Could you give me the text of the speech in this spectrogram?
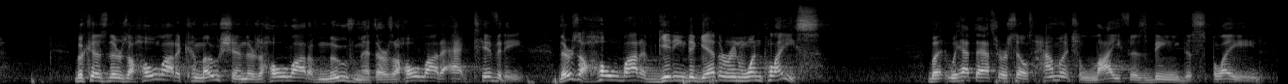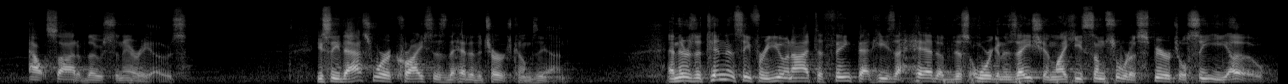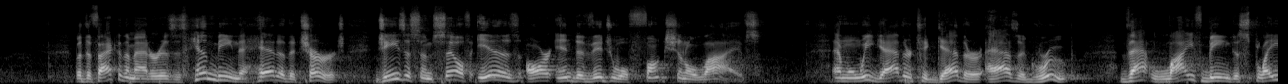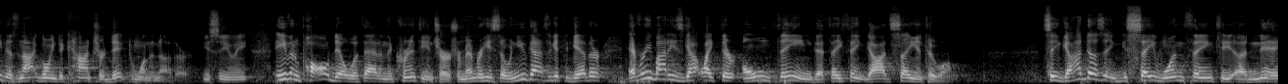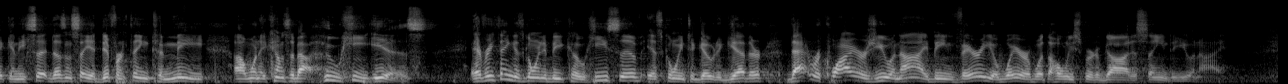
Because there's a whole lot of commotion, there's a whole lot of movement, there's a whole lot of activity, there's a whole lot of getting together in one place. But we have to ask ourselves how much life is being displayed outside of those scenarios. You see, that's where Christ as the head of the church comes in. And there's a tendency for you and I to think that he's ahead of this organization, like he's some sort of spiritual CEO. But the fact of the matter is, is him being the head of the church, Jesus himself is our individual functional lives. And when we gather together as a group, that life being displayed is not going to contradict one another. You see what I mean? Even Paul dealt with that in the Corinthian church. Remember, he said, when you guys get together, everybody's got like their own thing that they think God's saying to them. See, God doesn't say one thing to uh, Nick, and He doesn't say a different thing to me uh, when it comes about who He is. Everything is going to be cohesive, it's going to go together. That requires you and I being very aware of what the Holy Spirit of God is saying to you and I.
